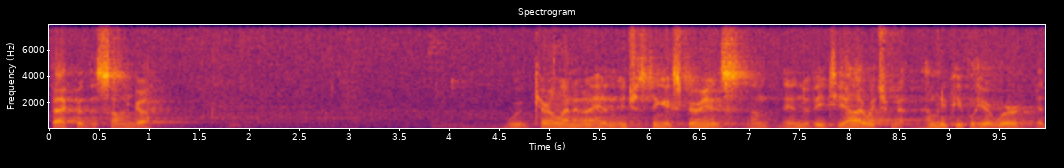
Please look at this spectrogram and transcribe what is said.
back with the Sangha. We, Caroline and I had an interesting experience um, in the VTI, which, how many people here were at,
